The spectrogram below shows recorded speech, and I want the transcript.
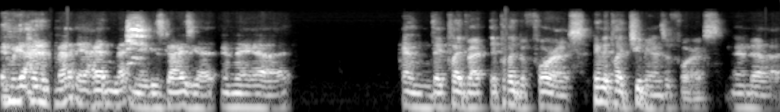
and we I hadn't met I hadn't met any of these guys yet, and they uh, and they played right they played before us. I think they played two bands before us, and uh,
